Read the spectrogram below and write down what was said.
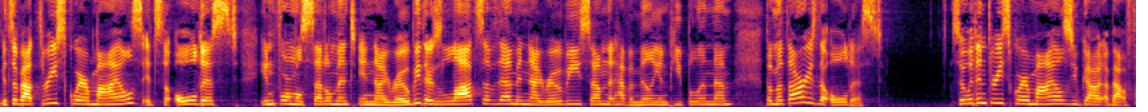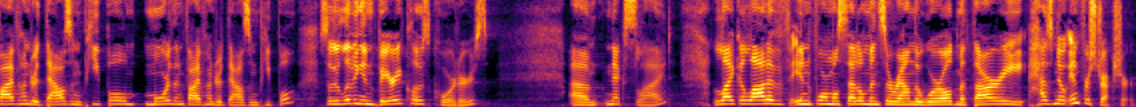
It's about three square miles. It's the oldest informal settlement in Nairobi. There's lots of them in Nairobi, some that have a million people in them, but Mathare is the oldest. So within three square miles, you've got about 500,000 people, more than 500,000 people. So they're living in very close quarters. Um, next slide. Like a lot of informal settlements around the world, Mathare has no infrastructure,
